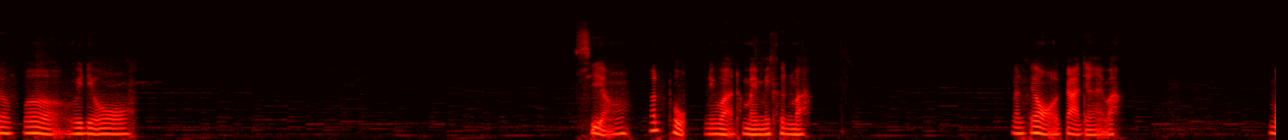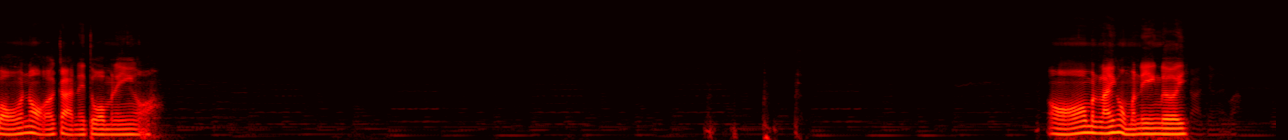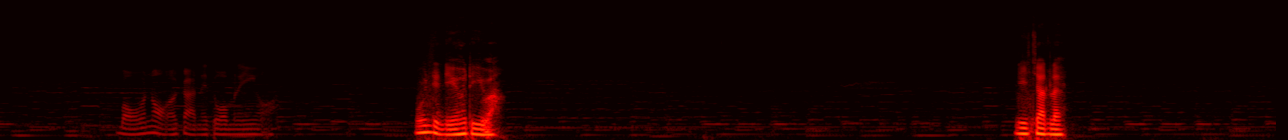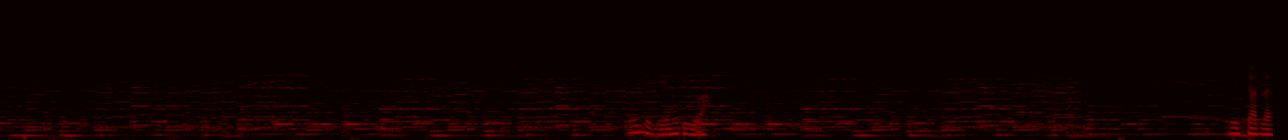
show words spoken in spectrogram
ซิร์ฟเวอร์วิดีโอเสียงก็ถูกนี่ว่าทำไมไม่ขึ้นวะมันไปออกอากาศยังไงวะ บอกว่ามันออกอากาศในตัวมันเองเหรอ อ๋อ มันไลฟ์ของมันเองเลยบอกว่ามันออกอากาศในตัวมันเองเหรออุ้ยเดี๋ยวนี้เขาดีว่ะดีจัดเลยอุ๊ย ดีจัดเลย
